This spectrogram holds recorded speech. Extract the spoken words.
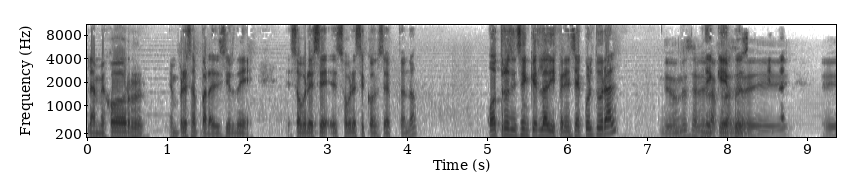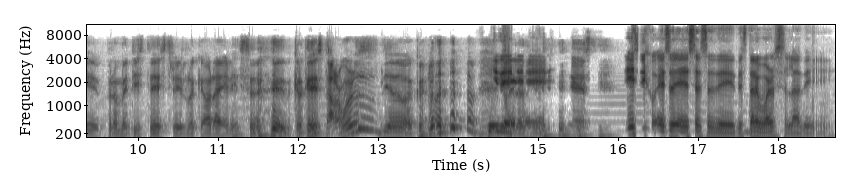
la mejor empresa para decir de, sobre, ese, sobre ese concepto, ¿no? Otros dicen que es la diferencia cultural. ¿De dónde sale la frase pues, de eh, prometiste destruir lo que ahora eres. Creo que de Star Wars, ya no me acuerdo. Sí, de. Sí, sí, ese, ese de, de, Star Wars, la de.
